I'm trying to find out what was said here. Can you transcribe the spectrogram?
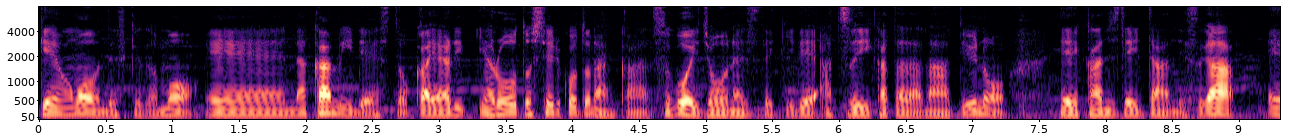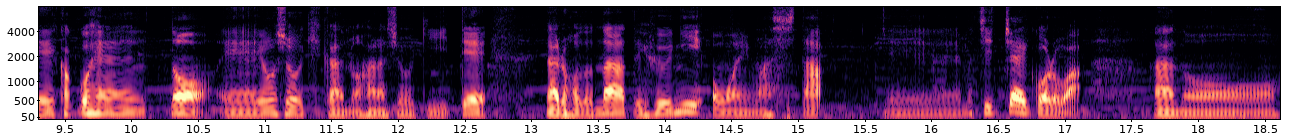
見思うんですけども、えー、中身ですとかやりやろうとしていることなんかすごい情熱的で熱い方だなというのを、えー、感じていたんですが、えー、過去編の、え幼少期間の話を聞いてなるほどなというふうに思いました、えちっちゃい頃はあの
